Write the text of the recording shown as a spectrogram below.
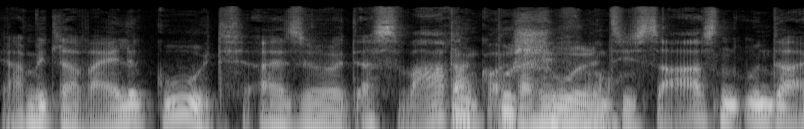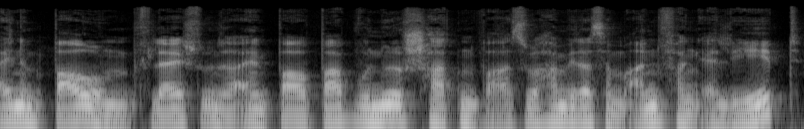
Ja, mittlerweile gut. Also das waren Dank Buschschulen. Sie saßen unter einem Baum, vielleicht unter einem Baobab, wo nur Schatten war. So haben wir das am Anfang erlebt.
